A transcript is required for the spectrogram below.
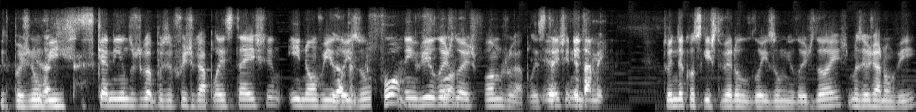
E depois não Exato. vi sequer nenhum dos jogos. Depois eu fui jogar Playstation e não vi o Exatamente. 2-1, Fomos, nem vi o fomos. 2-2. Fomos jogar Eu, Playstation eu e também. tu ainda conseguiste ver o 2-1 e o 2-2, mas eu já não vi.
